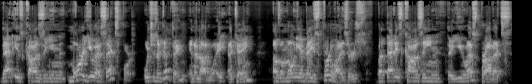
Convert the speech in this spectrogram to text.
that is causing more U.S. export, which is a good thing in an odd way, okay, of ammonia based fertilizers, but that is causing the U.S. products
